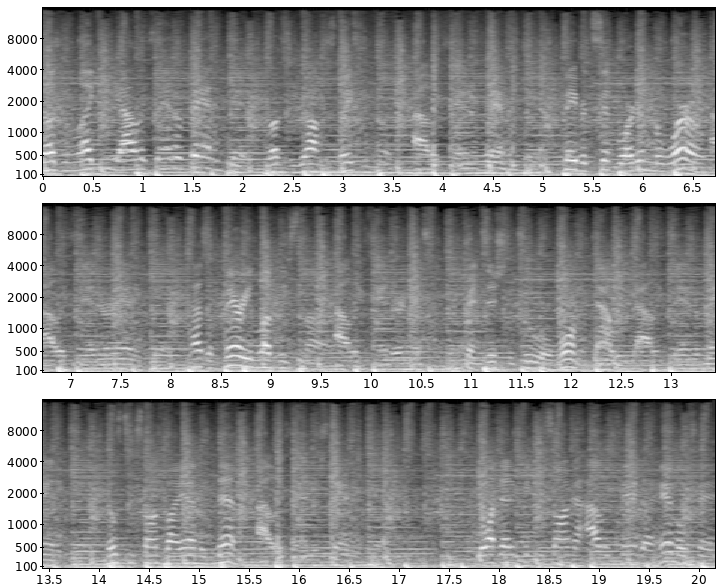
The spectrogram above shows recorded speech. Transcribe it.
doesn't like, he Alexander abandoned. Loves the office racing. Alexander Favorite board in the world. Alexander Anakin, Has a very lovely smile. Alexander Hanson. transitioned to a woman, now we Alexander Mannequin, Those two songs by Eminem. Alexander Stanley, Yo, I dedicate this song to Alexander Hamilton,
